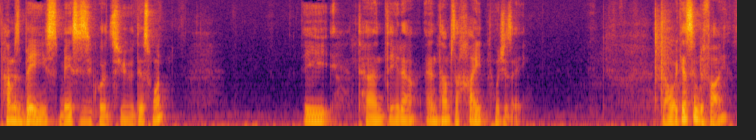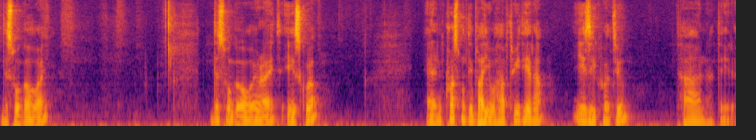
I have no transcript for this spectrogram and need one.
times base, base is equal to this one, a tan theta, and times the height, which is a. Now we can simplify, this will go away, this will go away, right, a square, and cross multiply you will have 3 theta is equal to tan theta.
